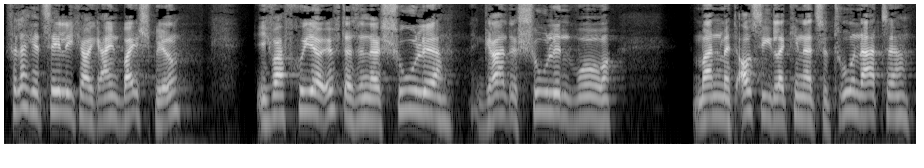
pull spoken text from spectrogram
Vielleicht erzähle ich euch ein Beispiel. Ich war früher öfters in der Schule, gerade Schulen, wo man mit Aussiedlerkindern zu tun hatte.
